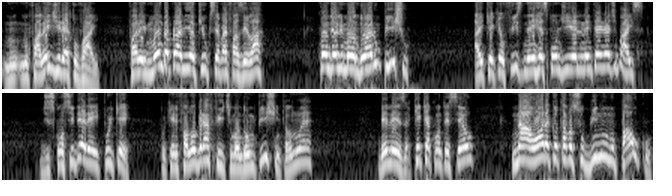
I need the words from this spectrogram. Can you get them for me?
não, não falei direto vai. Falei, manda pra mim aqui o que você vai fazer lá. Quando ele mandou, era um picho. Aí o que, que eu fiz? Nem respondi ele na internet mais. Desconsiderei. Por quê? Porque ele falou grafite, mandou um picho, então não é. Beleza. O que, que aconteceu? Na hora que eu tava subindo no palco,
